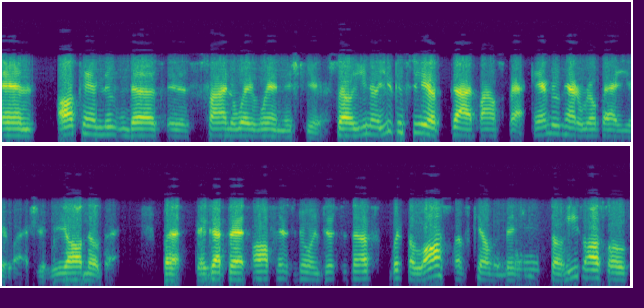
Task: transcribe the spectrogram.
And all Cam Newton does is find a way to win this year. So, you know, you can see a guy bounce back. Cam Newton had a real bad year last year. We all know that. But they got that offense doing just enough with the loss of Kelvin Benjamin. So he's also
